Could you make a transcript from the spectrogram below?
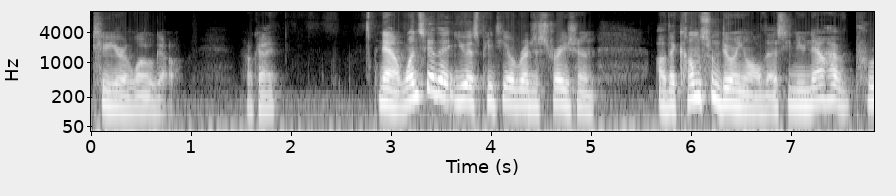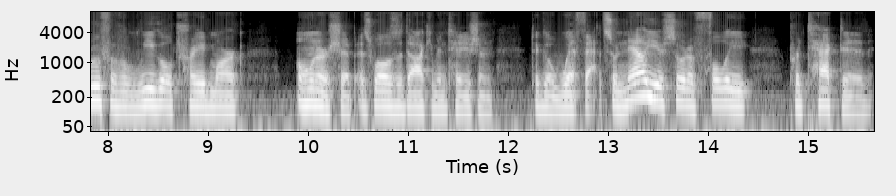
to your logo. Okay? Now, once you have that USPTO registration uh, that comes from doing all this, and you now have proof of a legal trademark ownership as well as the documentation to go with that. So now you're sort of fully protected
